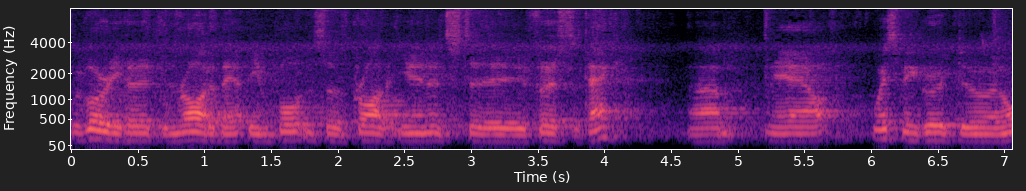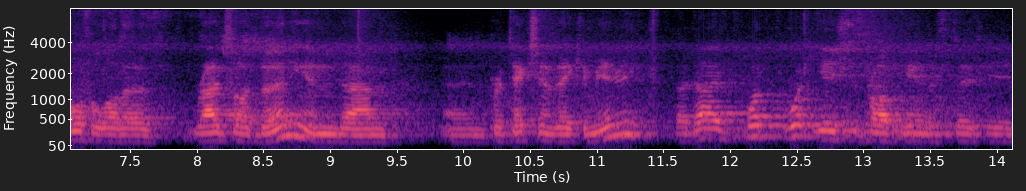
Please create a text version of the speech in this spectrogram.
We've already heard from Rod about the importance of private units to first attack. Um, now, Westmere Group do an awful lot of roadside burning and, um, and protection of their community. So Dave, what, what use do private units do for you?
